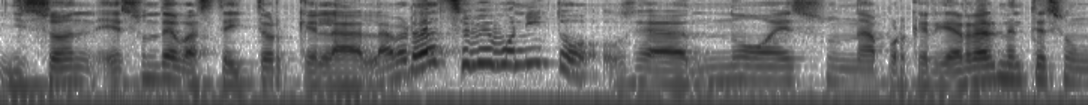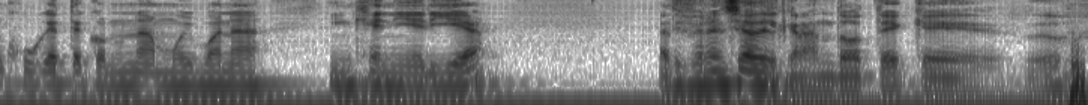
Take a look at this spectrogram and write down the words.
Y son, es un Devastator que la, la verdad se ve bonito. O sea, no es una porquería. Realmente es un juguete con una muy buena ingeniería. A diferencia del grandote que... uf.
